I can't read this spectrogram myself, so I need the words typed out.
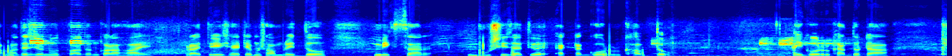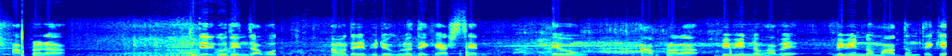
আপনাদের জন্য উৎপাদন করা হয় প্রায় তিরিশ আইটেম সমৃদ্ধ মিক্সার ভুসি জাতীয় একটা গরুর খাদ্য। এই গরুর খাদ্যটা আপনারা দীর্ঘদিন যাবৎ আমাদের এই ভিডিওগুলো দেখে আসছেন এবং আপনারা বিভিন্নভাবে বিভিন্ন মাধ্যম থেকে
